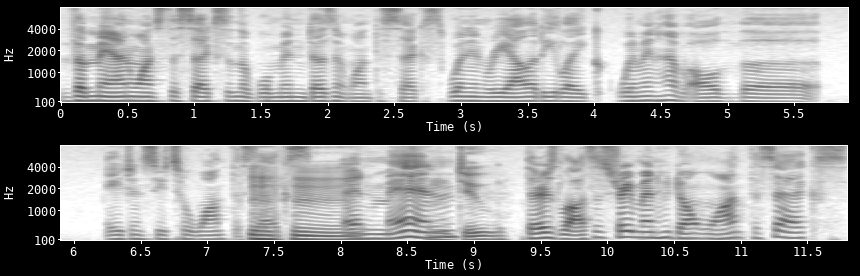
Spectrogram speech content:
the man wants the sex and the woman doesn't want the sex. When in reality, like women have all the agency to want the sex, Mhm. and men And do there's lots of straight men who don't want the sex.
